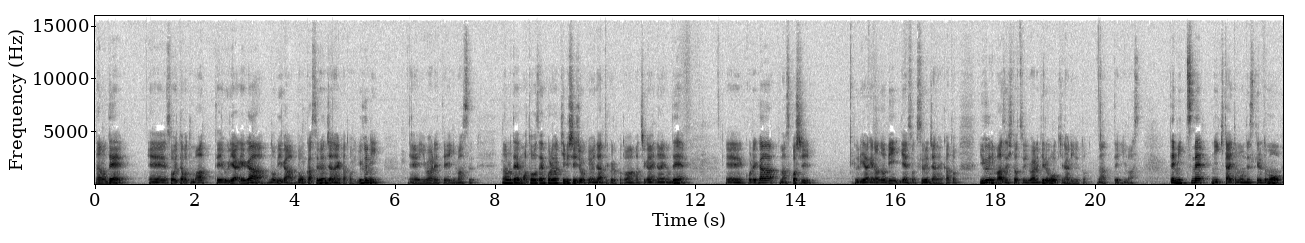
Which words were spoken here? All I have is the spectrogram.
なので、えー、そういったこともあって売上が伸びが鈍化するんじゃないかというふうに、えー、言われていますなので、まあ、当然これは厳しい状況になってくることは間違いないので、えー、これが、まあ、少し売り上げの伸び減速するんじゃないかというふうにまず一つ言われている大きな理由となっています。で、3つ目に行きたいと思うんですけれども、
